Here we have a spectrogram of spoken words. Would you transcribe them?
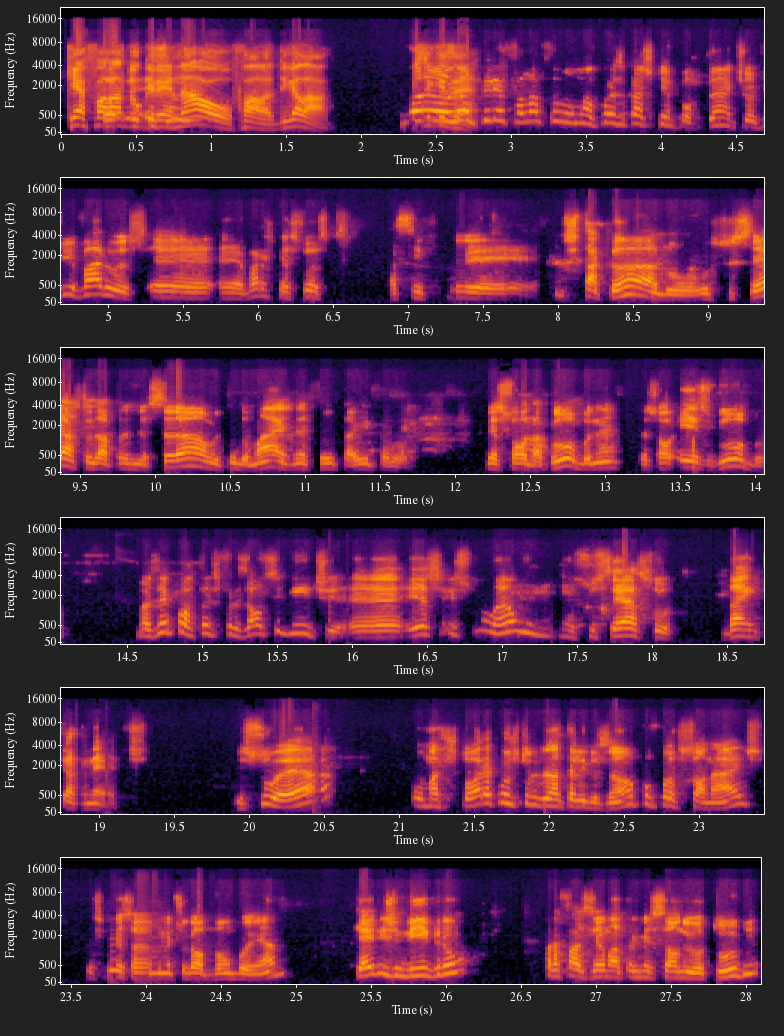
Quer falar do Grenal? Fala, diga lá. Não, não, eu queria falar sobre uma coisa que eu acho que é importante. Eu vi vários, é, é, várias pessoas assim, é, destacando o sucesso da transmissão e tudo mais, né, feito aí pelo pessoal da Globo, né, pessoal ex-Globo. Mas é importante frisar o seguinte: é, esse, isso não é um, um, sucesso da internet. Isso é uma história construída na televisão por profissionais, especialmente o Galvão Bueno, que eles migram para fazer uma transmissão no YouTube.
